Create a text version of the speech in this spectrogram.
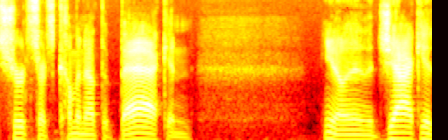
shirt starts coming out the back and you know and the jacket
